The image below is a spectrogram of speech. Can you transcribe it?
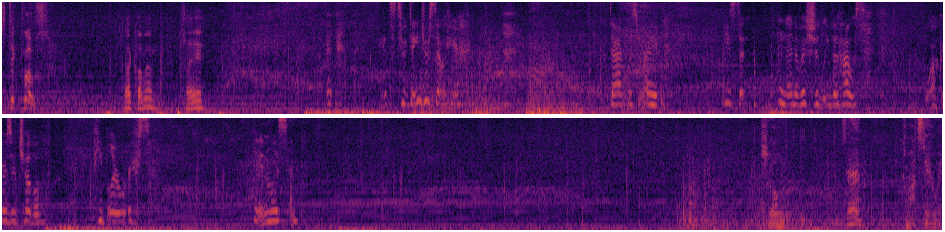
Stick close. Quand même. Ça. It's too dangerous out here. Dad was right. He said none of us should leave the house. Walkers are trouble. People are worse. I didn't listen. Joel. Sam, come on, stay awake.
